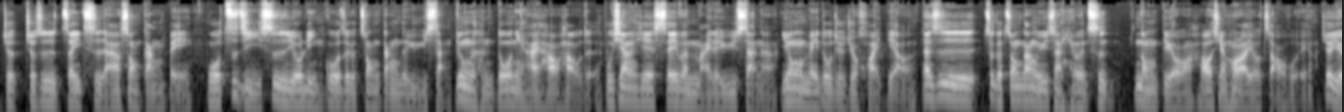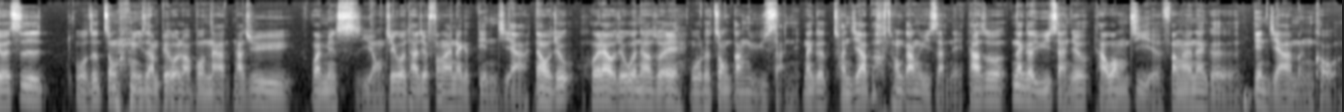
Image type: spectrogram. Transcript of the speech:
就就是这一次啊，要送钢杯。我自己是有领过这个中钢的雨雨伞，用了很多年还好好的，不像一些 Seven 买的雨伞啊，用了没多久就坏掉了。但是这个中钢雨伞有一次弄丢，好险后来又找回啊。就有一次。我这中钢雨伞被我老婆拿拿去外面使用，结果他就放在那个店家，那我就回来我就问他说，哎、我的中钢雨伞呢？那个传家宝中钢雨伞呢？他说那个雨伞就他忘记了放在那个店家门口，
